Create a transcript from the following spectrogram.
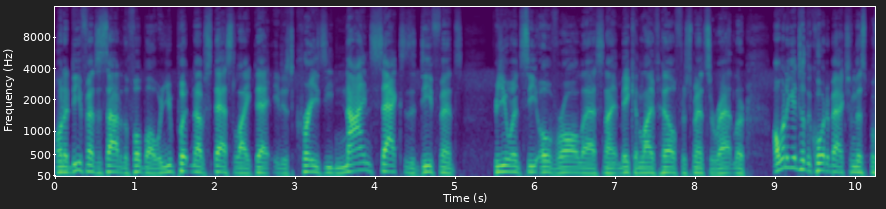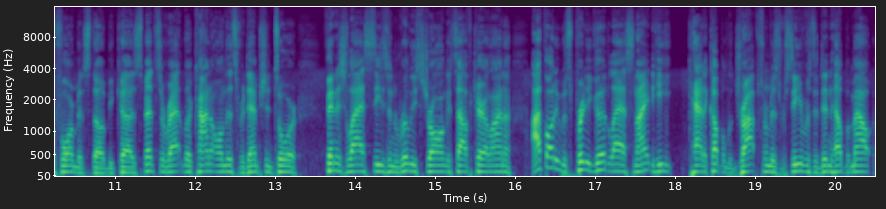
on the defensive side of the football, when you're putting up stats like that, it is crazy. Nine sacks as a defense for UNC overall last night, making life hell for Spencer Rattler. I want to get to the quarterbacks from this performance though, because Spencer Rattler kind of on this redemption tour. Finished last season really strong in South Carolina. I thought he was pretty good last night. He had a couple of drops from his receivers that didn't help him out.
